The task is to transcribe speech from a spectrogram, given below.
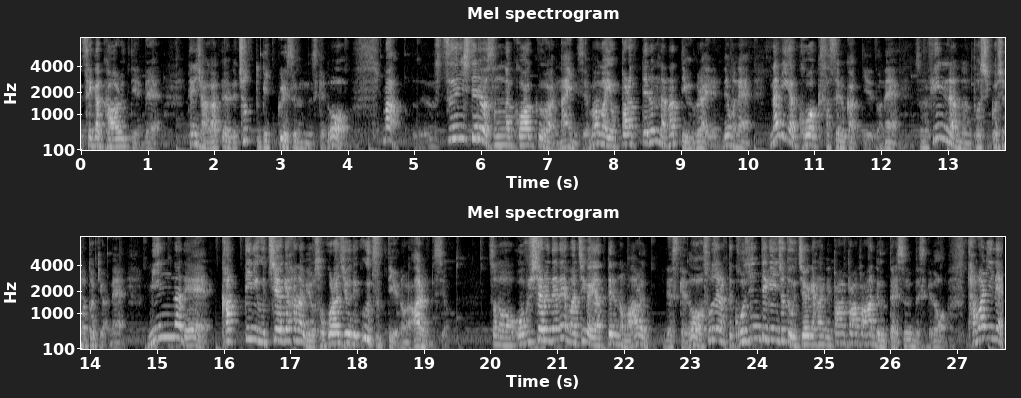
性格変わるっていうんでテンション上がってるんでちょっとびっくりするんですけどまあ普通にしてればそんな怖くはないんですよ。まあまあ酔っ払ってるんだなっていうぐらいで。でもね何が怖くさせるかっていうとねそのフィンランドの年越しの時はねみんなで勝手に打ち上げ花火をそこら中で打つっていうのがあるんですよ。そのオフィシャルでね街がやってるのもあるんですけどそうじゃなくて個人的にちょっと打ち上げ花火パンパンパンって打ったりするんですけどたまにね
